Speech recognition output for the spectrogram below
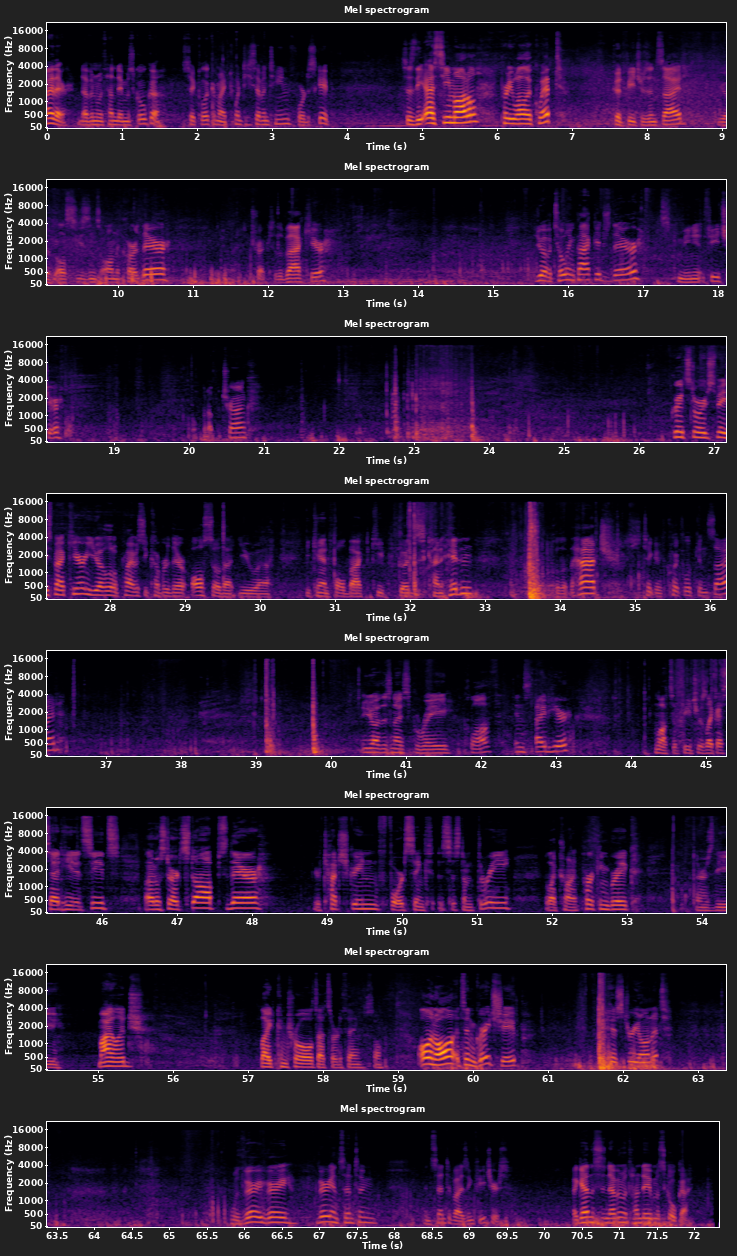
Hi there, Nevin with Hyundai Muskoka. Let's take a look at my 2017 Ford Escape. This is the SE model, pretty well equipped. Good features inside. You have all seasons on the car there. Trek to the back here. You do have a towing package there. It's a convenient feature. Open up the trunk. Great storage space back here. You have a little privacy cover there also that you uh, you can fold back to keep goods kind of hidden. Close up the hatch. Just take a quick look inside. You do have this nice gray cloth inside here. Lots of features, like I said, heated seats, auto start stops there, your touchscreen, Ford Sync System 3, electronic parking brake. There's the mileage, light controls, that sort of thing. So all in all, it's in great shape. Good history on it. With very, very, very incentivizing features. Again, this is Nevin with Hyundai of Muskoka.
